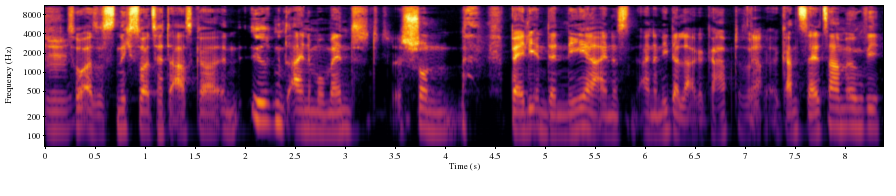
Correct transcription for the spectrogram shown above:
Mhm. So, also es ist nicht so, als hätte Asuka in irgendeinem Moment schon Bailey in der Nähe eines einer Niederlage gehabt gehabt. Also ja. ganz seltsam irgendwie.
